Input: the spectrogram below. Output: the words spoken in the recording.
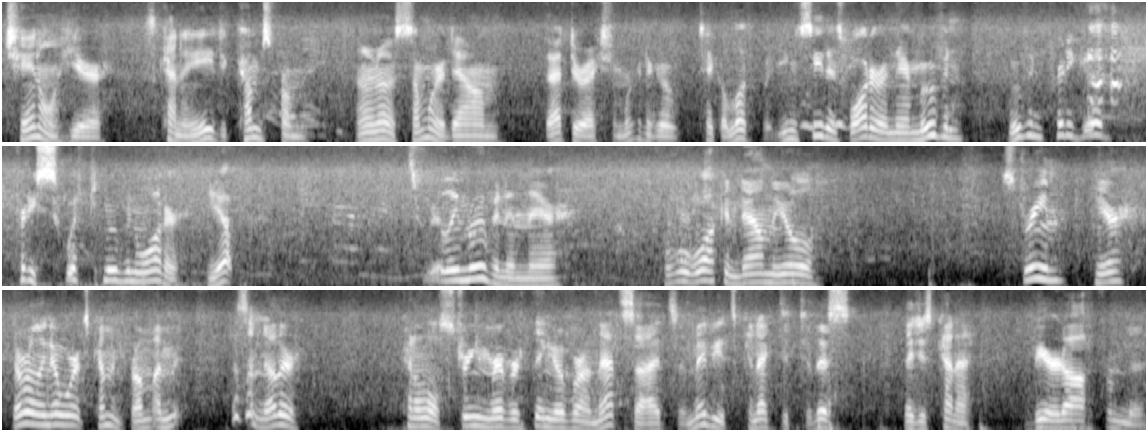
channel here. It's kind of neat. It comes from, I don't know, somewhere down that direction. We're going to go take a look. But you can see there's water in there moving, moving pretty good. Pretty swift moving water. Yep. It's really moving in there. Well, we're walking down the old stream here. Don't really know where it's coming from. I mean, there's another kind of little stream river thing over on that side, so maybe it's connected to this. They just kind of veered off from the...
